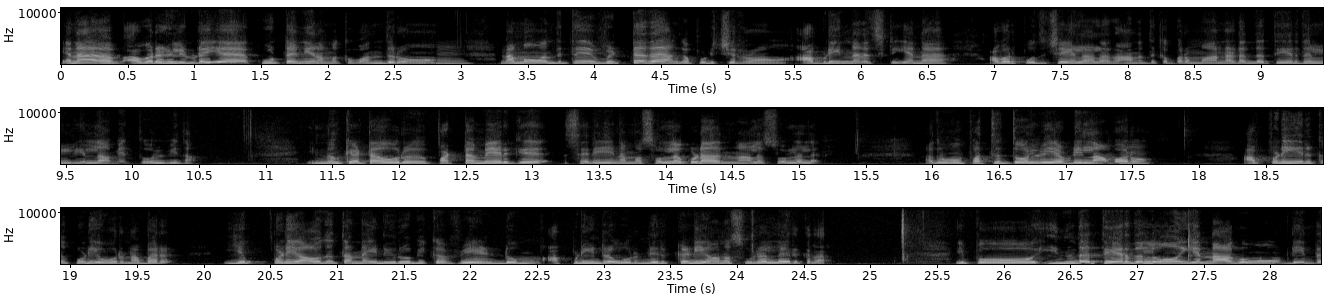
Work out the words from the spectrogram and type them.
ஏன்னா அவர்களினுடைய கூட்டணி நமக்கு வந்துரும். நம்ம வந்துட்டு விட்டதை அங்க பிடிச்சிடுறோம் அப்படின்னு நினைச்சிட்டு ஏன்னா அவர் பொதுச் செயலாளர் ஆனதுக்கு அப்புறமா நடந்த தேர்தல் எல்லாமே தோல்விதான். இன்னும் கேட்டா ஒரு பட்டமே இருக்கு. சரி நம்ம சொல்லக்கூடாதுனால சொல்லல. அதுவும் பத்து தோல்வி அப்படிலாம் வரும். அப்படி இருக்கக்கூடிய ஒரு நபர் எப்படியாவது தன்னை நிரூபிக்க வேண்டும் அப்படின்ற ஒரு நெருக்கடியான சூழல்ல இருக்கிறார். இப்போ இந்த தேர்தலும் என்னாகும் அப்படின்ற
